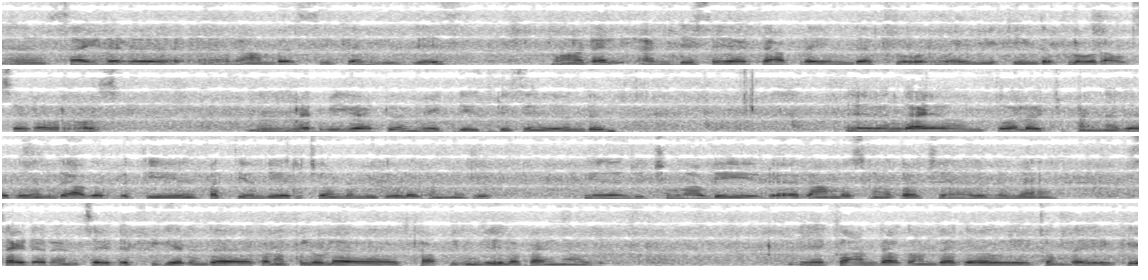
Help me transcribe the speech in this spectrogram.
uh, sided uh, rhombus. You can use this model and this we have to apply in the floor while making the floor outside our house. Mm, But we have to make this design. இது வந்து வெங்காயம் தோலை வச்சு பண்ணது. அது வந்து அகர்பத்தி பற்றி வந்து எரிச்சோன்னு மிகுவில் பண்ணது. இது வந்து சும்மா அப்படி ராம்பஸ் கணக்காக வச்சேன் அது வந்து மே சைடர் அண்ட் சைடர் ஃபிகர் இந்த கணக்கில் உள்ள டாபிக் வந்து இதில் பயன் ஆகுது காந்தா காந்தா கம்பாய்க்கு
